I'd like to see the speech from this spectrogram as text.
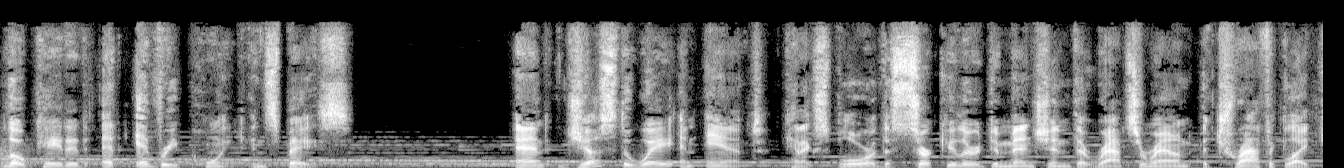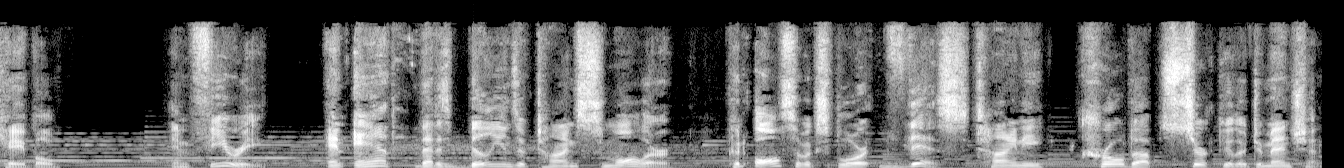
located at every point in space. And just the way an ant can explore the circular dimension that wraps around a traffic light cable, in theory, an ant that is billions of times smaller could also explore this tiny, curled up circular dimension.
